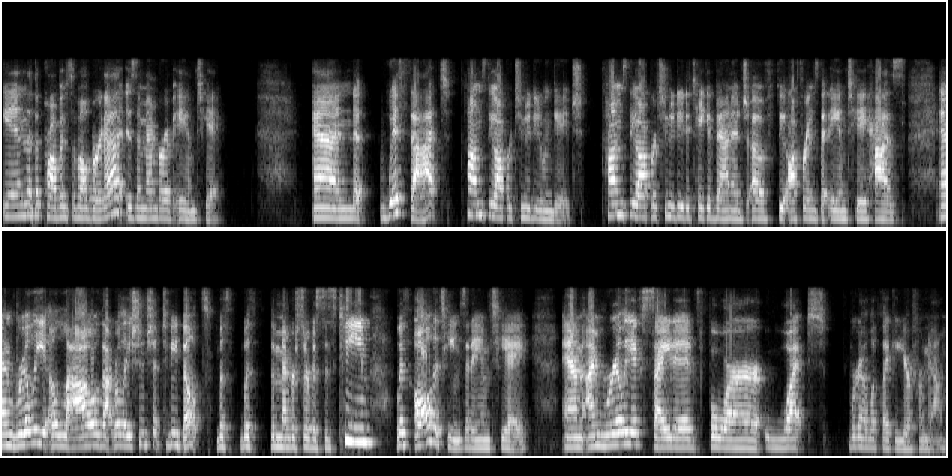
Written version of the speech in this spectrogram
in the province of Alberta is a member of AMTA. And with that comes the opportunity to engage, comes the opportunity to take advantage of the offerings that AMTA has and really allow that relationship to be built with with the member services team, with all the teams at AMTA. And I'm really excited for what we're going to look like a year from now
